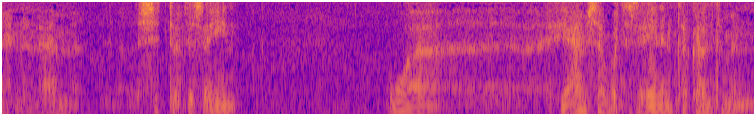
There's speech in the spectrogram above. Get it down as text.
إحنا العام 96 وفي عام 97 انتقلت من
